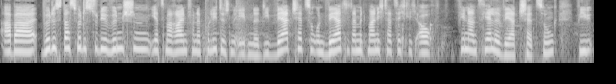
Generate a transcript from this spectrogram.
Aber würdest, was würdest du dir wünschen, jetzt mal rein von der politischen Ebene? Die Wertschätzung und Werte, damit meine ich tatsächlich auch finanzielle Wertschätzung. Wie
